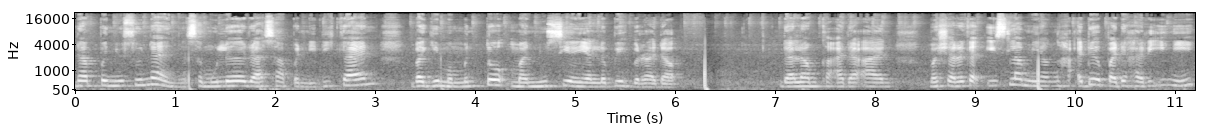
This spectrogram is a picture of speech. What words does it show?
dan penyusunan semula dasar pendidikan bagi membentuk manusia yang lebih beradab. Dalam keadaan masyarakat Islam yang ada pada hari ini,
